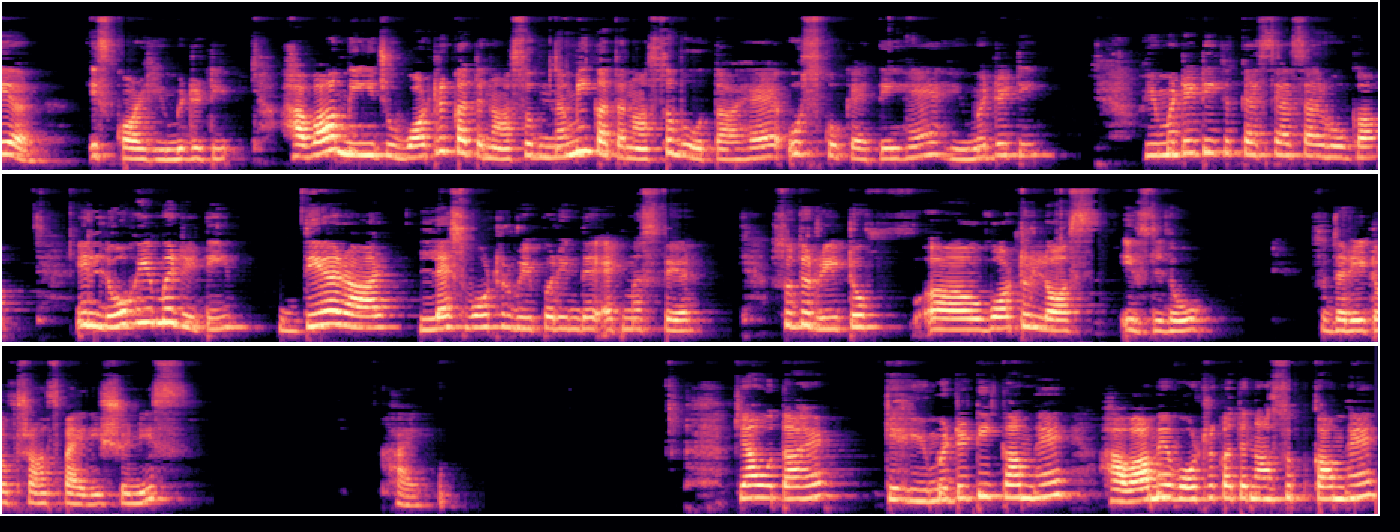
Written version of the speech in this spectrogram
air. Is called humidity हवा में जो वाटर का तनासब, नमी का तनासब होता है, उसको कहते हैं ह्यूमिडिटी ह्यूमिडिटी का कैसे असर होगा? In low humidity there are less water vapour in the atmosphere so the rate of water loss is low so the rate of transpiration is high क्या होता है? कि ह्यूमिडिटी कम है, हवा में वाटर का तनासब कम है,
